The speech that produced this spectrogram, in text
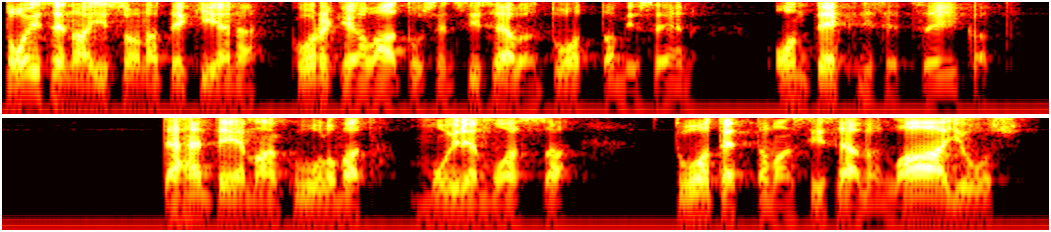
Toisena isona tekijänä korkealaatuisen sisällön tuottamiseen on tekniset seikat. Tähän teemaan kuuluvat muiden muassa tuotettavan sisällön laajuus,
